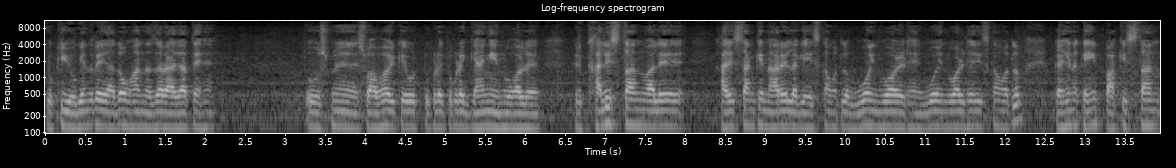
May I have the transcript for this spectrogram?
क्योंकि योगेंद्र यादव वहाँ नज़र आ जाते हैं। तो उसमें स्वाभाविक है वो टुकड़े टुकड़े गैंग इन्वॉल्व है। फिर खालिस्तान वाले खालिस्तान के नारे लगे, इसका मतलब वो इन्वॉल्व है, वो इन्वॉल्व है, इसका मतलब कहीं ना कहीं पाकिस्तान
